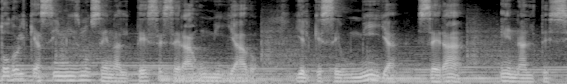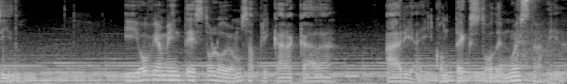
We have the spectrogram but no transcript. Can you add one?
todo el que a sí mismo se enaltece será humillado y el que se humilla será enaltecido. Y obviamente esto lo debemos aplicar a cada área y contexto de nuestra vida.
